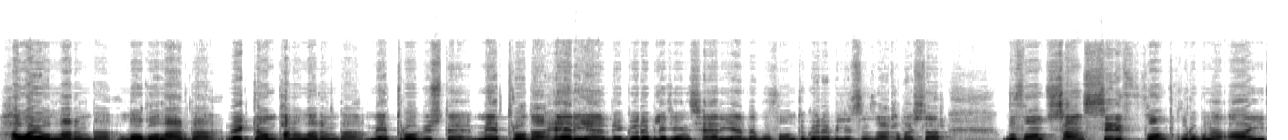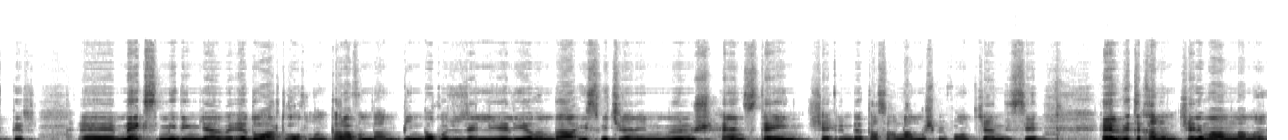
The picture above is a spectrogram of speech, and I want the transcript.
hava yollarında, logolarda, reklam panolarında, metrobüste, metroda, her yerde görebileceğiniz her yerde bu fontu görebilirsiniz arkadaşlar. Bu font sans serif font grubuna aittir. Ee, Max Midinger ve Eduard Hoffman tarafından 1957 yılında İsviçre'nin Münchenstein şehrinde tasarlanmış bir font kendisi. Helvetica'nın kelime anlamı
